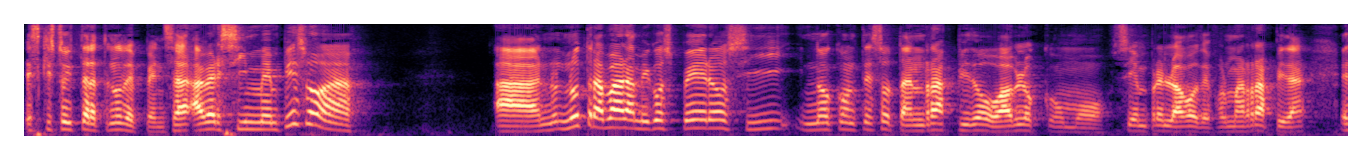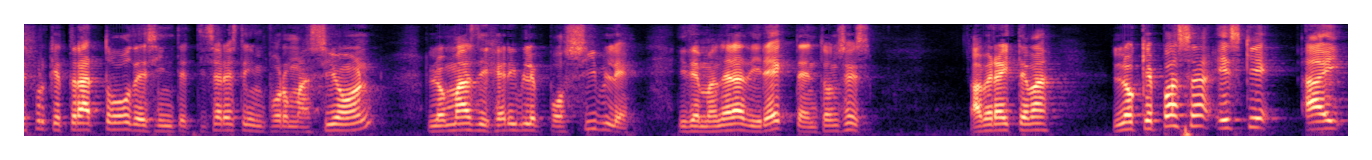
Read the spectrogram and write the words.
Es que estoy tratando de pensar, a ver, si me empiezo a no, trabar amigos, pero si no contesto tan rápido o hablo como siempre lo hago de forma rápida, es porque trato de sintetizar esta información lo más digerible posible y de manera directa. Entonces, a ver, ahí te va. Lo que pasa es que hay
